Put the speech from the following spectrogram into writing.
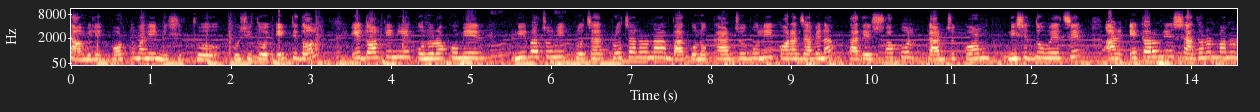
আওয়ামী লীগ বর্তমানে নিষিদ্ধ ঘোষিত একটি দল। এই দলকে নিয়ে কোনো রকমের নির্বাচনী প্রচার, প্রচারণা বা কোনো কার্যবলী করা যাবে না। তাদের সকল কার্যক্রম নিষিদ্ধ হয়েছে। আর এ কারণে সাধারণ মানুষ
